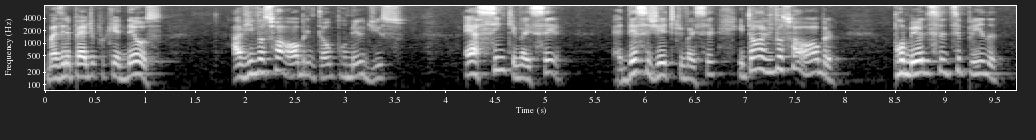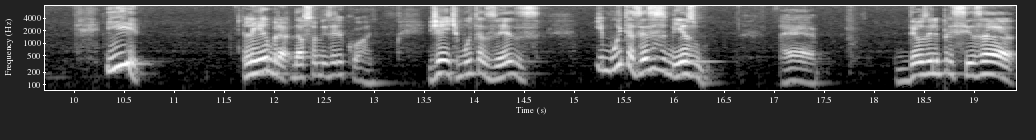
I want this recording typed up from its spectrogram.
Mas ele pede porque Deus, aviva a sua obra então por meio disso. É assim que vai ser? É desse jeito que vai ser? Então aviva a sua obra por meio dessa disciplina. E lembra da sua misericórdia. Gente, muitas vezes, e muitas vezes mesmo, é, Deus ele precisa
